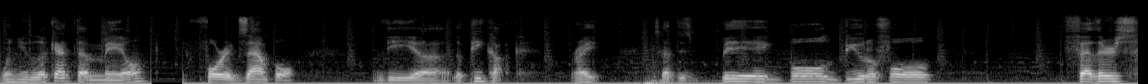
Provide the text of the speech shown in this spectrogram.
when you look at the male, for example, the uh, the peacock, right? It's got this big, bold, beautiful feathers,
